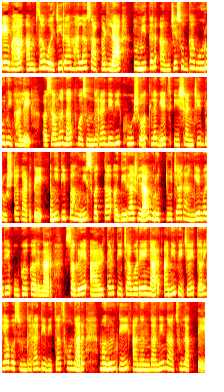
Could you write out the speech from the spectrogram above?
तेव्हा आमचा वजीर आम्हाला सापडला तुम्ही तर आमचेसुद्धा गुरु निघाले असं म्हणत वसुंधरा देवी खुश होत लगेच ईशांची दृष्ट काढते. आणि ती पाहुणी स्वतः अधिराजला मृत्यूच्या रांगेमध्ये उभं करणार. सगळे आळ तर तिच्यावर येणार आणि विजय तर या वसुंधरा देवीचाच होणार म्हणून ती आनंदाने नाचू लागते.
